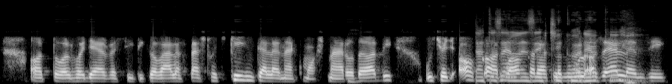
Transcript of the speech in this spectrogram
attól, hogy elveszítik a választást, hogy kénytelenek most már odaadni, úgyhogy akarva az akaratlanul az ellenzék,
